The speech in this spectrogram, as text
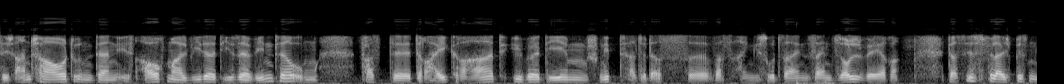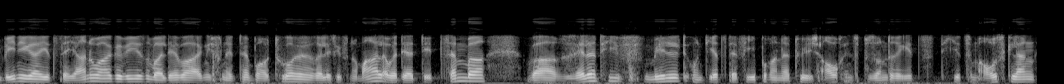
sich anschaut und dann ist auch mal wieder dieser Winter um fast äh, drei Grad über dem Schnitt, also das, äh, was eigentlich so sein, sein soll wäre. Das ist vielleicht ein bisschen weniger jetzt der Januar gewesen, weil der war eigentlich von der Temperatur her relativ normal, aber der Dezember war relativ mild und jetzt der Februar natürlich auch, insbesondere jetzt hier zum Ausklang,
